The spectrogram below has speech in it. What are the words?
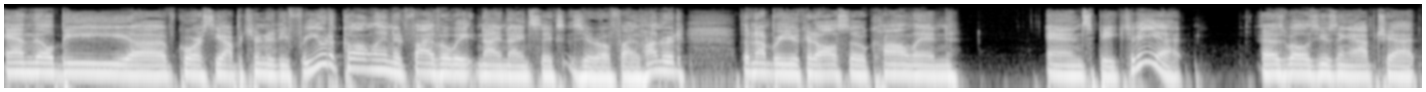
And there'll be, uh, of course, the opportunity for you to call in at 508 996 0500. The number you could also call in and speak to me at, as well as using app chat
